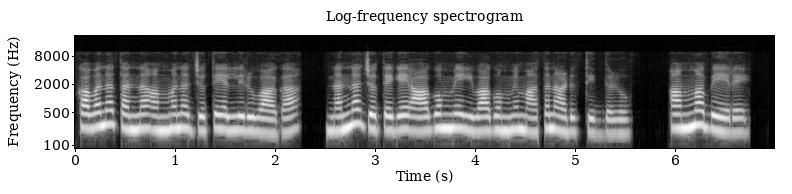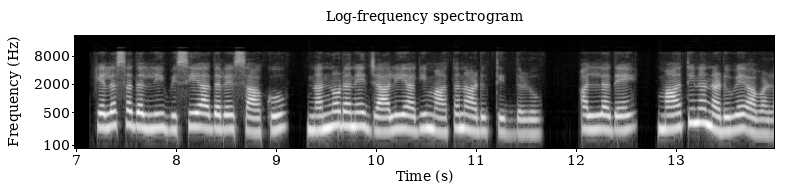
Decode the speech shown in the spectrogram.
ಕವನ ತನ್ನ ಅಮ್ಮನ ಜೊತೆಯಲ್ಲಿರುವಾಗ, ನನ್ನ ಜೊತೆಗೆ ಆಗೊಮ್ಮೆ ಇವಾಗೊಮ್ಮೆ ಮಾತನಾಡುತ್ತಿದ್ದಳು. ಅಮ್ಮ ಬೇರೆ. ಕೆಲಸದಲ್ಲಿ ಬಿಸಿಯಾದರೆ ಸಾಕು, ನನ್ನೊಡನೆ ಜಾಲಿಯಾಗಿ ಮಾತನಾಡುತ್ತಿದ್ದಳು. ಅಲ್ಲದೆ, ಮಾತಿನ ನಡುವೆ ಅವಳ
